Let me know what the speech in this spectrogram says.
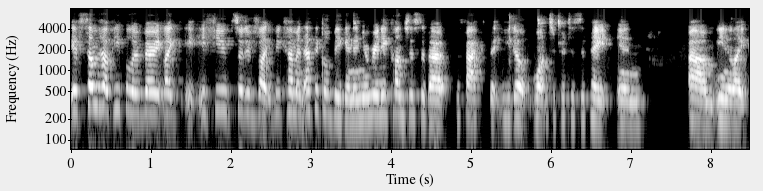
if somehow people are very like if you sort of like become an ethical vegan and you're really conscious about the fact that you don't want to participate in um, you know like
